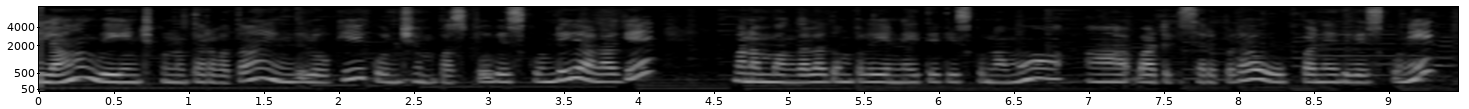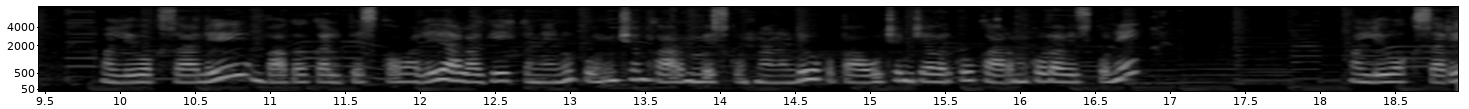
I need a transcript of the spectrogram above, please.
ఇలా వేయించుకున్న తర్వాత ఇందులోకి కొంచెం పసుపు వేసుకోండి. అలాగే మనం బంగాళాదుంపలు ఎన్నైతే తీసుకున్నామో వాటికి సరిపడా ఉప్పు అనేది వేసుకొని మళ్ళీ ఒకసారి బాగా కలిపేసుకోవాలి. అలాగే ఇక్కడ నేను కొంచెం కారం వేసుకుంటున్నానండి. ఒక పావు చెంచా వరకు కారం కూడా వేసుకొని మళ్ళీ ఒకసారి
